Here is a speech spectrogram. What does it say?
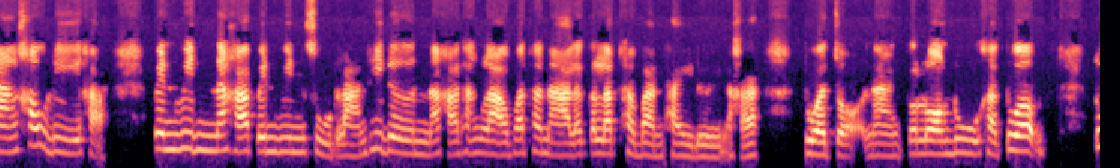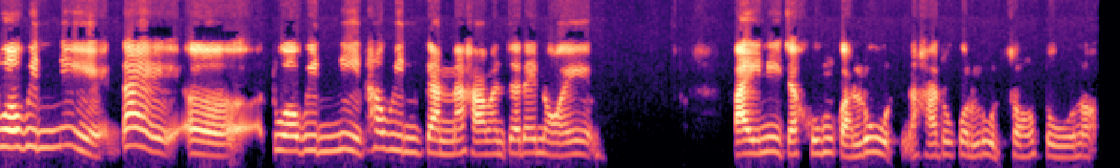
นางเข้าดีค่ะ เป็นวินนะคะ เป็นวินสูตรล้านที่เดินนะคะ ทั้งลาพัฒนาแล้วก็รัฐบาลไทยเลยนะคะ ตัวเจาะนางก็ลองดูค่ะ ตัวตัววินนี่ได้เอ่อตัววินนี่ถ้าวินกันนะคะ มันจะได้น้อย นี่จะคุ้มกว่ารูดนะคะ ทุกคนรูดสองตัวเนาะ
